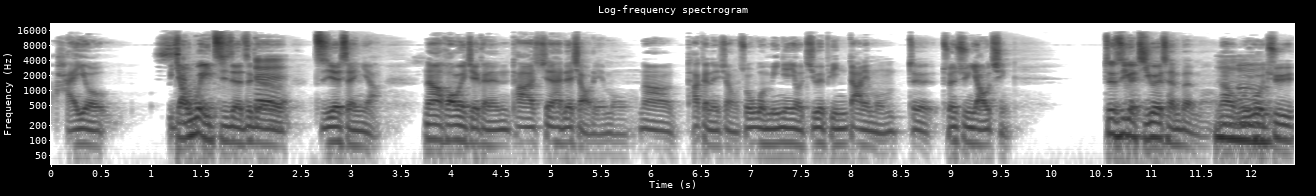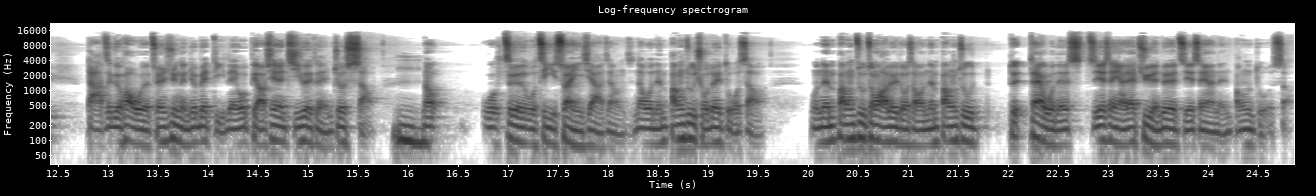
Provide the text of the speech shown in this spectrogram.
还有比较未知的这个职业生涯。那黄伟杰可能他现在还在小联盟，那他可能想说，我明年有机会拼大联盟的春训邀请，这是一个机会成本嘛？那我如果去打这个的话，我的春训可能就被 delay，我表现的机会可能就少。嗯，那我这个我自己算一下，这样子，那我能帮助球队多少？我能帮助中华队多少？我能帮助对在我的职业生涯，在巨人队的职业生涯能帮助多少？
